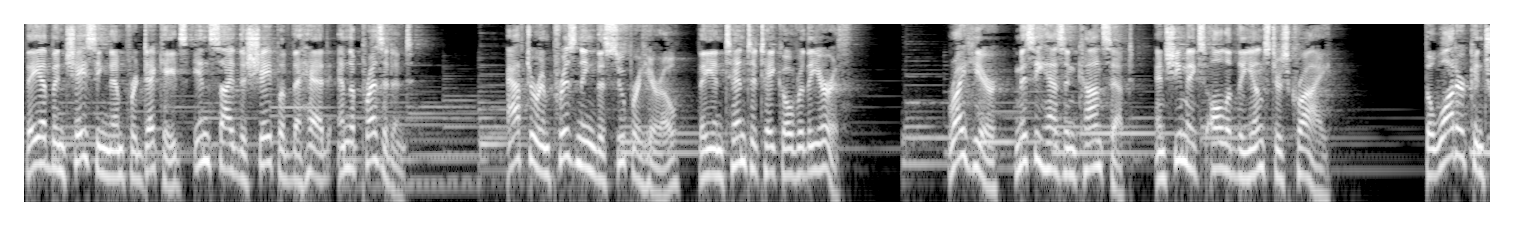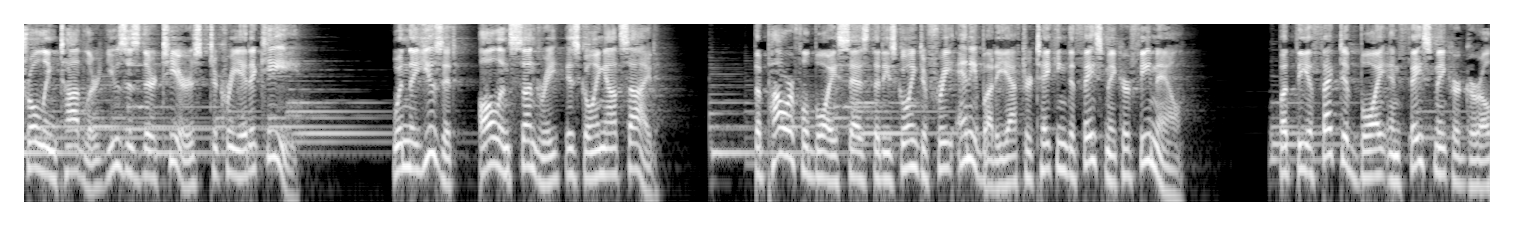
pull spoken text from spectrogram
they have been chasing them for decades inside the shape of the head and the president. After imprisoning the superhero, they intend to take over the earth. Right here, Missy has in concept, and she makes all of the youngsters cry. The water-controlling toddler uses their tears to create a key. When they use it, all and sundry is going outside. The powerful boy says that he's going to free anybody after taking the facemaker female. But the effective boy and facemaker girl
